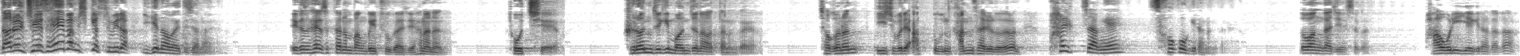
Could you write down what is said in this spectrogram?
나를 죄에서 해방시켰습니다. 이게 나와야 되잖아요. 여기서 해석하는 방법이 두 가지. 하나는 도치예요. 그런 적이 먼저 나왔다는 거예요. 저거는 이 주벌의 앞부분 감사리로는 8장의 서곡이라는 거예요. 또 한 가지 해석은 바울이 얘기를 하다가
